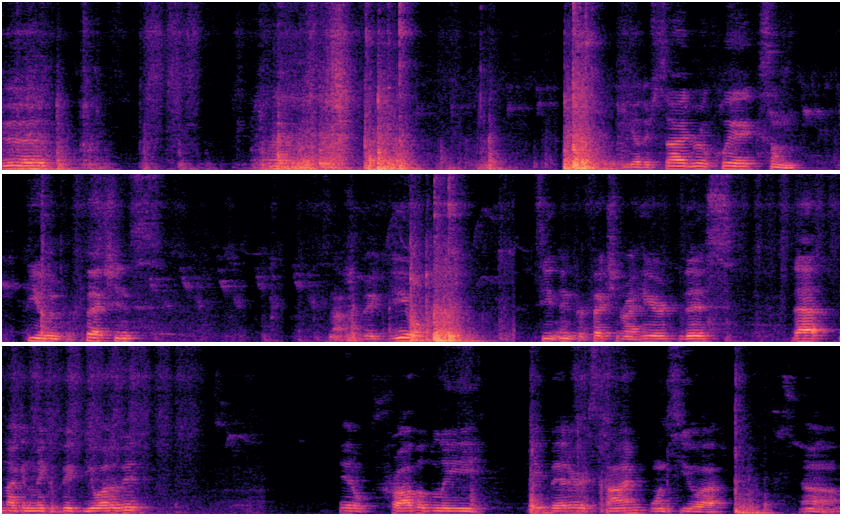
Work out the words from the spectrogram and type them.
good. The other side real quick, some few imperfections. Not a big deal. See an imperfection right here, this, that, not gonna make a big deal out of it. It'll probably get better as time once you uh, uh,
